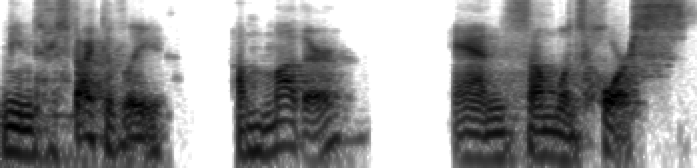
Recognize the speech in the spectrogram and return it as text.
means respectively a mother and someone's horse.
